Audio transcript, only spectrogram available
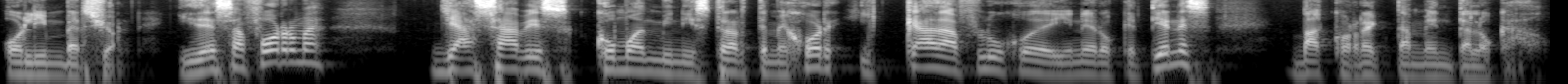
o la inversión. Y de esa forma ya sabes cómo administrarte mejor y cada flujo de dinero que tienes va correctamente alocado.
